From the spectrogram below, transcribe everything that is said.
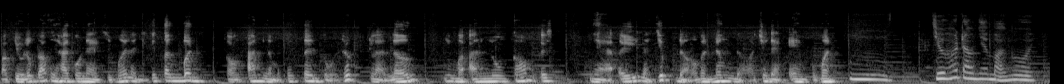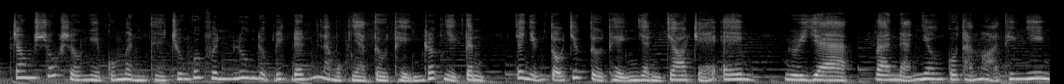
Mặc dù lúc đó thì hai cô nàng chỉ mới là những cái tân binh còn anh là một cái tên tuổi rất là lớn nhưng mà anh luôn có một cái nhà ý là giúp đỡ và nâng đỡ cho đàn em của mình. Ừ, chưa hết đâu nha mọi người. Trong suốt sự nghiệp của mình thì Trương Quốc Vinh luôn được biết đến là một nhà từ thiện rất nhiệt tình cho những tổ chức từ thiện dành cho trẻ em, người già và nạn nhân của thảm họa thiên nhiên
